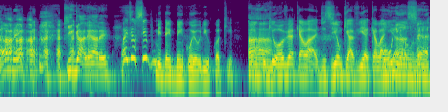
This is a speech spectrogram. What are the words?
Realmente. Que galera, hein? Mas eu sempre me dei bem com o Eurico aqui. Tanto Aham. que houve aquela. Diziam que havia aquela Uma união, aliança né?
